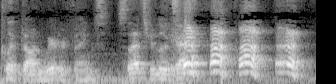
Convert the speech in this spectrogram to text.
clicked on weirder things. So that's your Luke.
